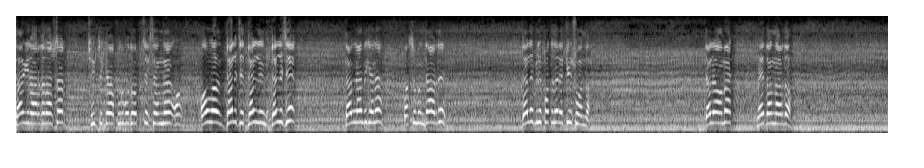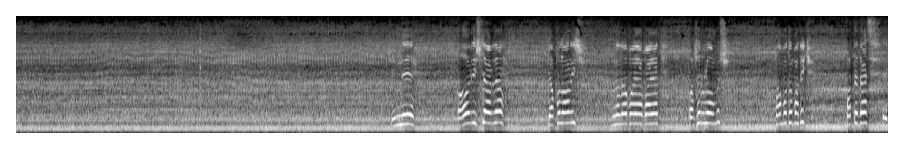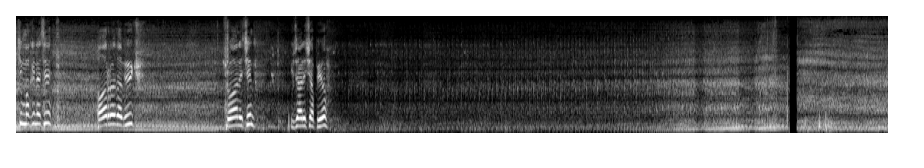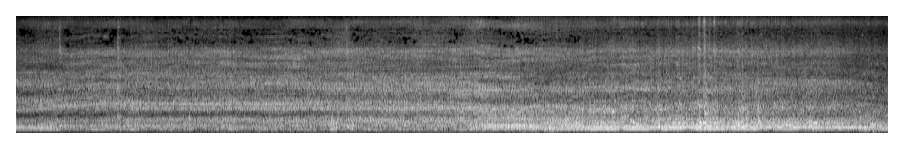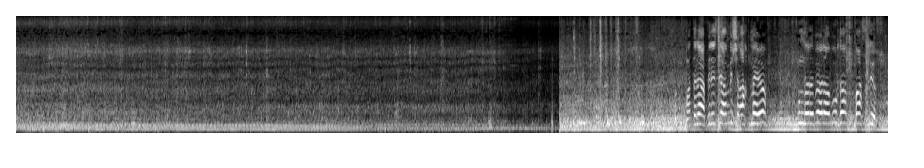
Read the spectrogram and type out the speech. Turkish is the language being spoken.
Sevgili arkadaşlar çift çeker turbo 480'de Allah'ın delisi delinin delisi Delilendi gene başımın derdi Deli bili patiler ekiyor şu anda. Deli Ahmet meydanlarda. Şimdi ağır işlerde yapılan iş buna da bayağı gayet başarılı olmuş. Tam otomatik patates ekim makinesi ağırlığı da büyük. Şu an için güzel iş yapıyor. Patates filizlenmiş akmıyor. Bunları böyle buradan bastırıyorsun.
